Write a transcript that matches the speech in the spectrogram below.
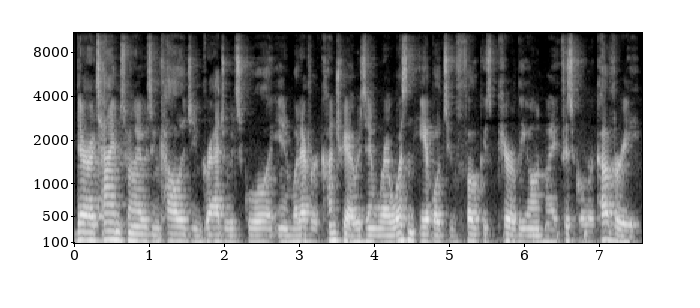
there are times when I was in college and graduate school in whatever country I was in where I wasn't able to focus purely on my physical recovery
